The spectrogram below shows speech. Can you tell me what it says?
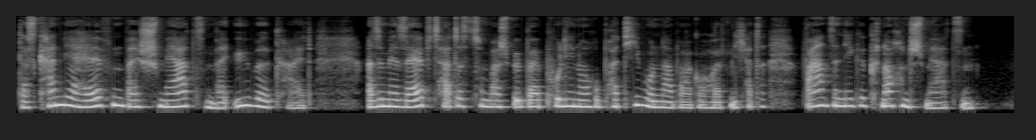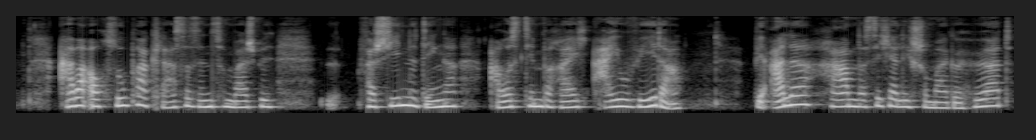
Das kann dir helfen bei Schmerzen, bei Übelkeit. Also mir selbst hat es zum Beispiel bei Polyneuropathie wunderbar geholfen. Ich hatte wahnsinnige Knochenschmerzen. Aber auch super klasse sind zum Beispiel äh, verschiedene Dinge aus dem Bereich Ayurveda. Wir alle haben das sicherlich schon mal gehört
